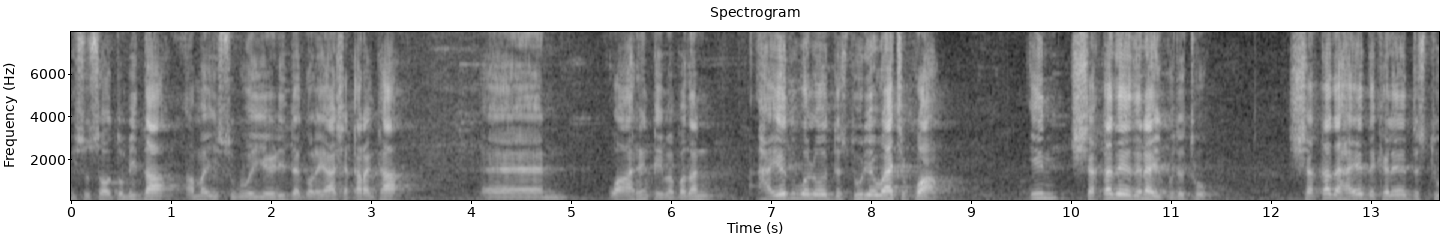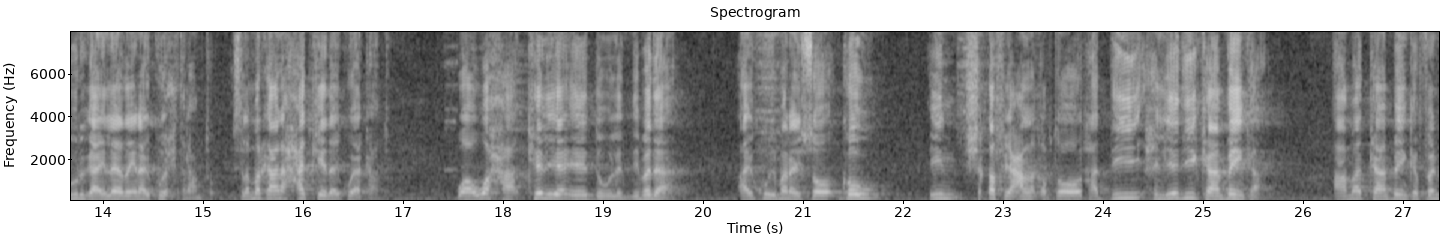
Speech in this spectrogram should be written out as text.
isu soo dumidda ama isugu yeedhidda golayaasha qaranka waa arrin qiimo badan. Hay'ad wal oo dastuuriya waajib ku ah in shaqadeedana ay gudato. Shaqada hay'adda kale ee dastuuriga ay leedahay in ku ixtiraamto isla markaana xadkeeda ay ku ekaato. Waa waxa keliya ee dowladnimada ay ku imanayso kow in shaqo fiican la qabto. Oo haddii xilliyadii kambaynka ama kambaynka fan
